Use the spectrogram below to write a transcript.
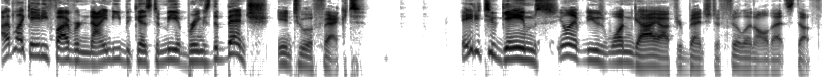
I'd like 85 or 90 because to me it brings the bench into effect. 82 games, you only have to use one guy off your bench to fill in all that stuff.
